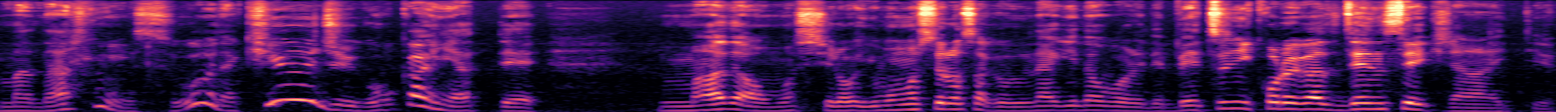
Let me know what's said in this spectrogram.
まあ何すごいな。95巻やって、まだ面白い、面白さがうなぎ登りで、別にこれが全盛期じゃないっていう。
